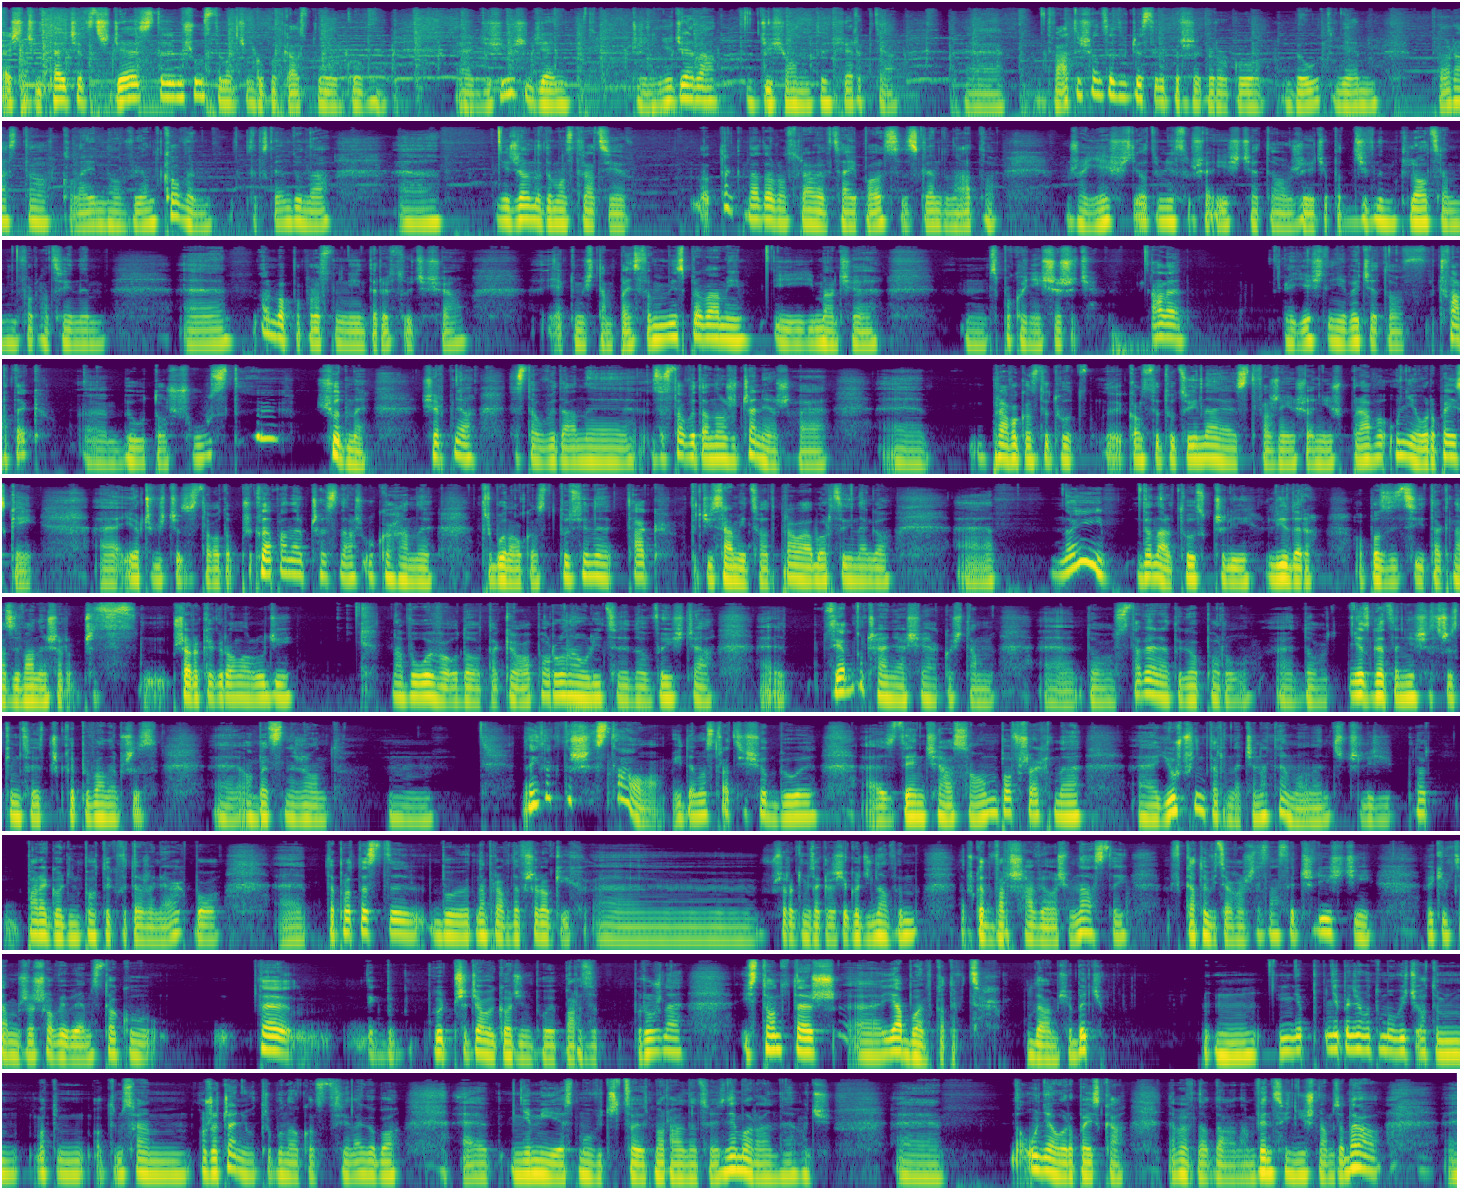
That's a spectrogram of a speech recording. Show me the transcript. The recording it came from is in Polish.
Cześć, witajcie w 36. odcinku podcastu Głowy. E, Dzisiejszy dzień, czyli niedziela, 10 sierpnia e, 2021 roku był dniem po raz to kolejno wyjątkowym ze względu na e, niedzielne demonstracje. No tak na dobrą sprawę w całej Polsce, ze względu na to, że jeśli o tym nie słyszeliście, to żyjecie pod dziwnym klocem informacyjnym e, albo po prostu nie interesujecie się jakimiś tam państwowymi sprawami i macie spokojniejsze życie. Ale jeśli nie wiecie, to w czwartek e, był to 6, 7 sierpnia został wydany, zostało wydane orzeczenie, że e, prawo konstytu- konstytucyjne jest ważniejsze niż prawo Unii Europejskiej. E, I oczywiście zostało to przyklepane przez nasz ukochany Trybunał Konstytucyjny, tak, to ci sami co od prawa aborcyjnego. No i Donald Tusk, czyli lider opozycji, tak nazywany przez szerokie grono ludzi, nawoływał do takiego oporu na ulicy, do wyjścia, e, zjednoczenia się jakoś tam, e, do stawiania tego oporu, e, do niezgadzania się z wszystkim, co jest przyklepywane przez obecny rząd. No i tak też się stało. I demonstracje się odbyły, e, zdjęcia są powszechne e, już w internecie na ten moment, czyli no, parę godzin po tych wydarzeniach, bo e, te protesty były naprawdę w, szerokich, w szerokim zakresie godzinowym, na przykład w Warszawie o 18, w Katowicach o 16.30, w jakimś tam Rzeszowie, Białymstoku. Te jakby przedziały godzin były bardzo różne i stąd też ja byłem w Katowicach. Udało mi się być. Mm, nie, nie będziemy tu mówić o tym, o, tym, o tym samym orzeczeniu Trybunału Konstytucyjnego, bo e, nie mi jest mówić, co jest moralne, co jest niemoralne, choć e, no, Unia Europejska na pewno dała nam więcej niż nam zabrała. E,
